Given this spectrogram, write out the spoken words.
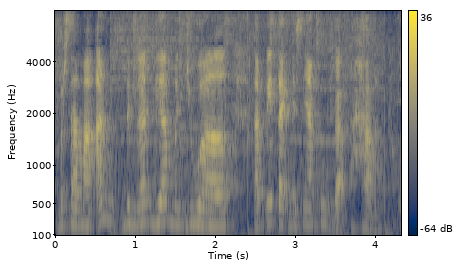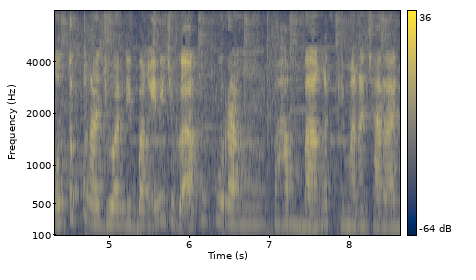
bersamaan dengan dia menjual. Tapi teknisnya aku nggak paham. Untuk pengajuan di bank ini juga aku kurang paham banget gimana caranya.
